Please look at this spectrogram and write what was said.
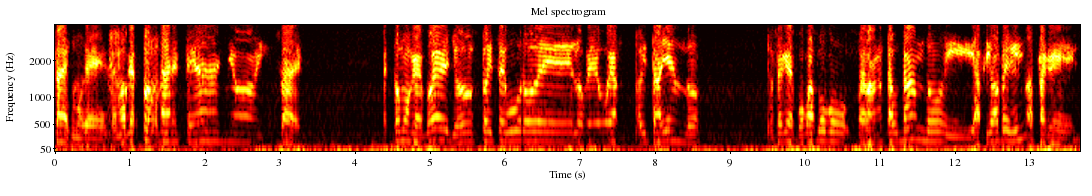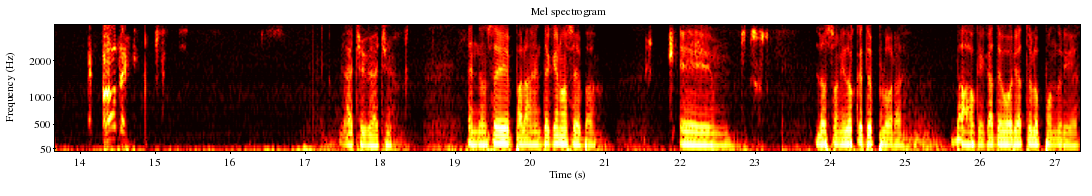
¿sabes? Como que tengo que explotar este año, y, ¿sabes? Es como que, pues, yo estoy seguro de lo que yo voy a, estoy trayendo sé que poco a poco me van a estar dando y así va a seguir hasta que explote. Gacho, gacho. Entonces, para la gente que no sepa, eh, los sonidos que tú exploras, ¿bajo qué categoría tú los pondrías?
